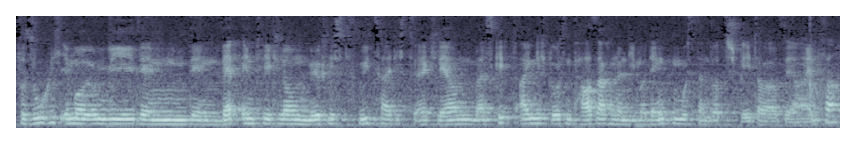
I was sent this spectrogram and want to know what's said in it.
versuche ich immer irgendwie den, den Webentwicklern möglichst frühzeitig zu erklären, weil es gibt eigentlich bloß ein paar Sachen, an die man denken muss, dann wird es später sehr einfach.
